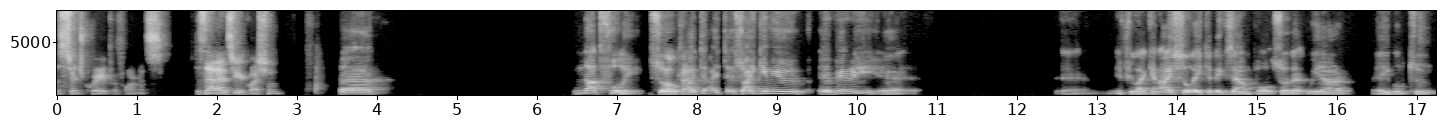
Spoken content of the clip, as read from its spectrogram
the search query performance does that answer your question uh, not fully so okay. I, I, so i give you a very uh, uh, if you like, an isolated example so that we are able to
